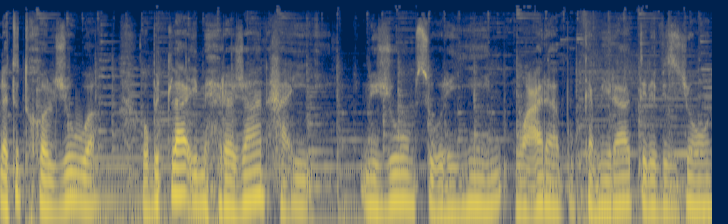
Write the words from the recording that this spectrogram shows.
لتدخل جوا وبتلاقي مهرجان حقيقي. نجوم سوريين وعرب وكاميرات تلفزيون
